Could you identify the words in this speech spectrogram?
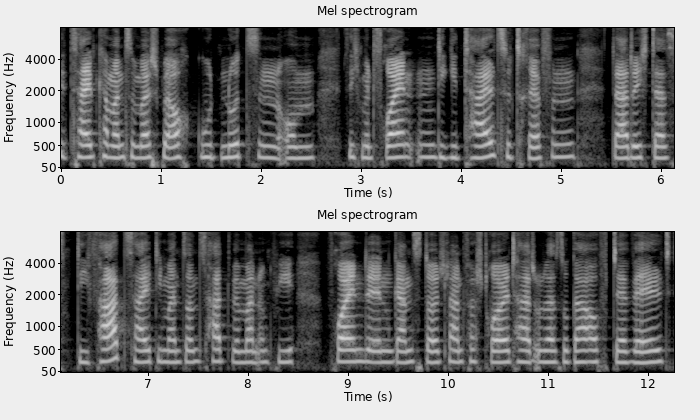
Die Zeit kann man zum Beispiel auch gut nutzen, um sich mit Freunden digital zu treffen, dadurch, dass die Fahrzeit, die man sonst hat, wenn man irgendwie Freunde in ganz Deutschland verstreut hat oder sogar auf der Welt,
